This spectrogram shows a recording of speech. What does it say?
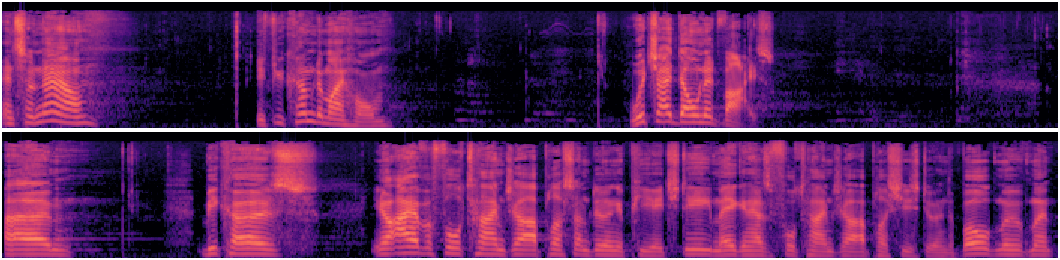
And so now, if you come to my home, which I don't advise, um, because you know I have a full time job plus I'm doing a PhD. Megan has a full time job plus she's doing the Bold Movement,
